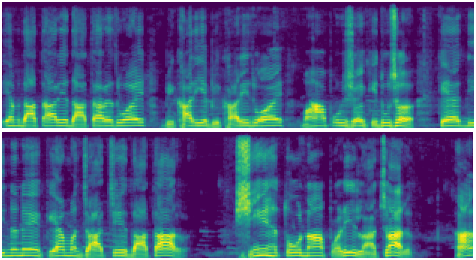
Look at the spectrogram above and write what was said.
એમ દાતાર એ દાતાર જ હોય ભિખારી એ ભિખારી જ હોય. મહાપુરુષોએ કીધું છે કે દિનને કેમ જાચે દાતાર? સિંહ તો ના પડે લાચાર. હા?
